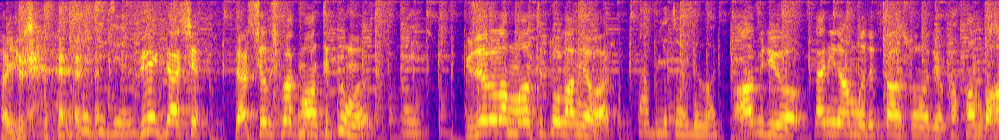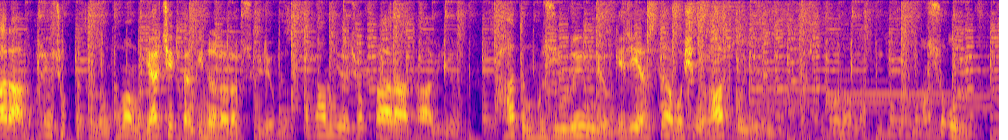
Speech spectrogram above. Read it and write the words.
Hayır. Ne diyorsun? Direkt ders, ders çalışmak mantıklı mı? Hayır. Güzel olan mantıklı olan ne var? Tablet oynamak. Abi diyor ben inanmadıktan sonra diyor kafam daha rahat. Oraya çok takıldım tamam mı? Gerçekten inanarak söylüyor bunu. Kafam diyor çok daha rahat abi diyor. Rahatım, huzurluyum diyor. Gece yastığa başımı rahat koyuyorum diyor. Subhanallah dedim ya. Nasıl olur bu?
